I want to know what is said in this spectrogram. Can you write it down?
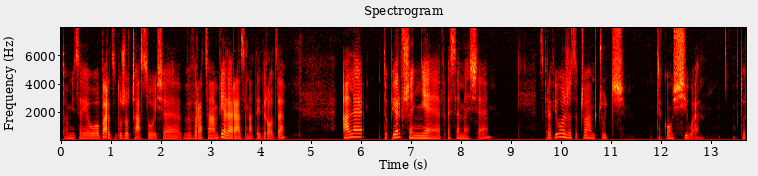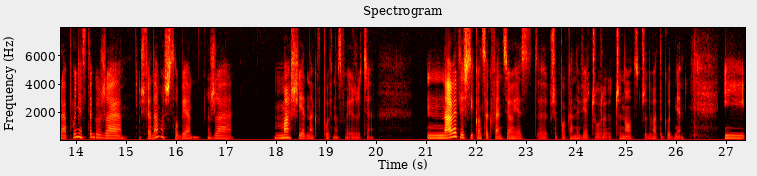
To mi zajęło bardzo dużo czasu i się wywracałam wiele razy na tej drodze. Ale to pierwsze nie w SMS-ie sprawiło, że zaczęłam czuć taką siłę, która płynie z tego, że uświadamiasz sobie, że masz jednak wpływ na swoje życie. Nawet jeśli konsekwencją jest y, przepłakany wieczór, czy noc, czy dwa tygodnie. I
